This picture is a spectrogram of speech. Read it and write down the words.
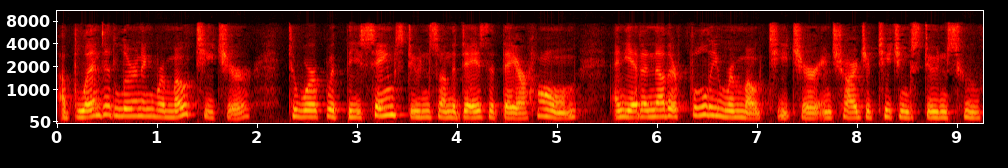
a blended learning remote teacher to work with these same students on the days that they are home, and yet another fully remote teacher in charge of teaching students who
